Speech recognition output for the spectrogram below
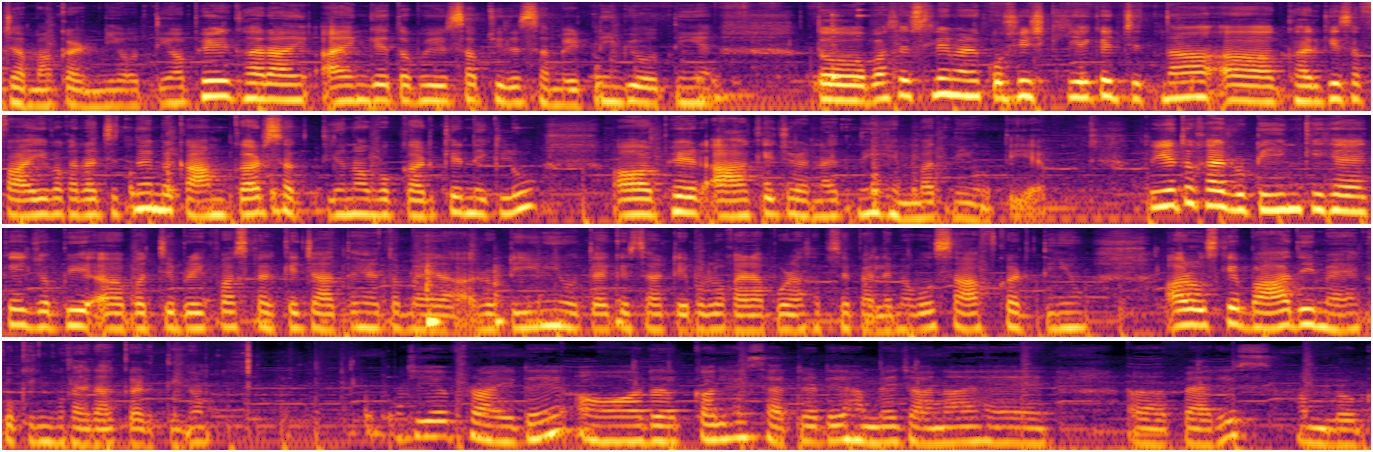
जमा करनी होती हैं। और फिर घर आएँगे तो फिर सब चीज़ें समेटनी भी होती हैं। तो बस इसलिए मैंने कोशिश की है कि जितना घर की सफ़ाई वगैरह जितने मैं काम कर सकती हूँ ना, वो करके निकलूँ और फिर आके जो है ना इतनी हिम्मत नहीं होती है। तो ये तो खैर रूटीन की है कि जब भी बच्चे ब्रेकफास्ट करके जाते हैं तो मेरा रूटीन ही होता है कि सर टेबल वगैरह पूरा सबसे पहले मैं वो साफ़ करती हूँ और उसके बाद ही मैं कुकिंग वगैरह करती हूँ। जी है फ्राइडे और कल है सैटरडे हमने जाना है पेरिस हम लोग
